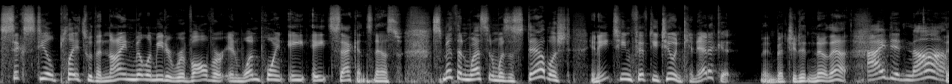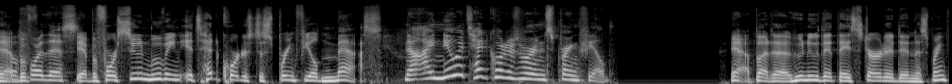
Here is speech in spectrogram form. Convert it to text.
six steel plates with a 9mm revolver in 1.88 seconds. Now, S- Smith & Wesson was established in 1852 in Connecticut. I bet you didn't know that. I did not bef- before this. Yeah, before soon moving its headquarters to Springfield, Mass. Now I knew its headquarters were in Springfield. Yeah, but uh, who knew that they started in a spring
